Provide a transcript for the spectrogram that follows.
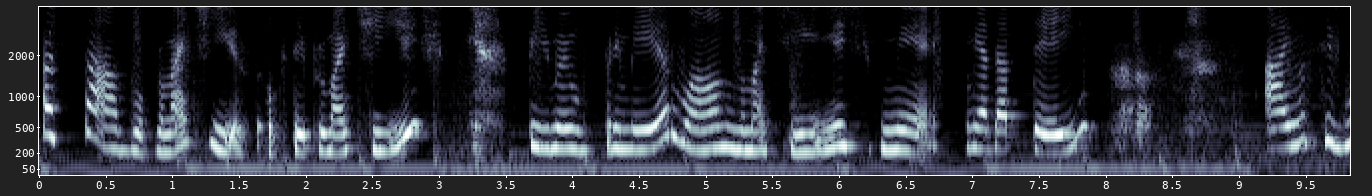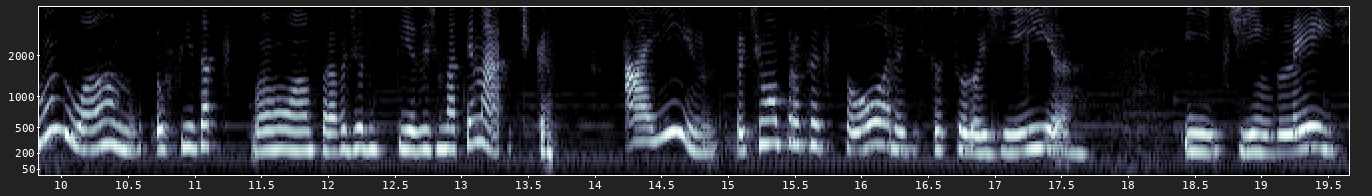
Mas tá, vou pro Matias. Optei pro Matias, fiz meu primeiro ano no Matias, me, me adaptei. Aí no segundo ano eu fiz a, uma prova de Olimpíadas de Matemática. Aí eu tinha uma professora de sociologia e de inglês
